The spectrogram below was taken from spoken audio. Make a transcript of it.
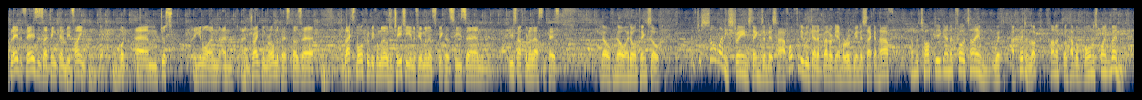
play the phases, I think they'll be fine. But um, just uh, you know, and, and, and drag them around the place because uh, the black smoke will be coming out of TT in a few minutes because he's um, he's not going to last the pace. No, no, I don't think so. There's just so many strange things in this half. Hopefully, we'll get a better game of rugby in the second half, and we'll talk to you again at full time. With a bit of luck, Connacht will have a bonus point win.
